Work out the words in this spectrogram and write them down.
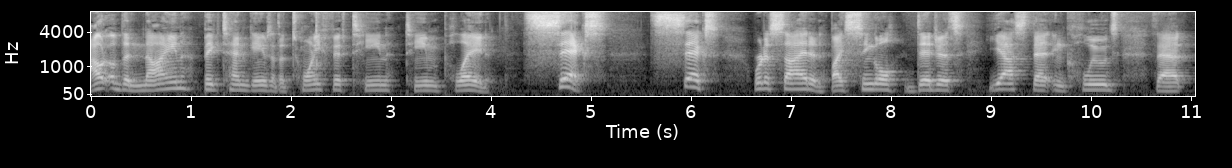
Out of the nine Big Ten games that the 2015 team played, six, six were decided by single digits. Yes, that includes that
